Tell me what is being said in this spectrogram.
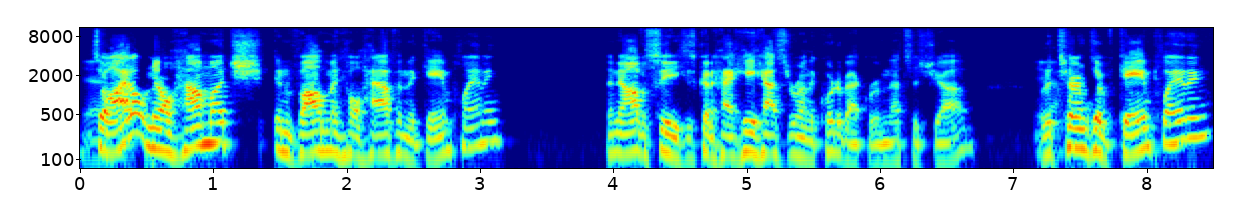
Yeah. So I don't know how much involvement he'll have in the game planning. And obviously, he's going to have, he has to run the quarterback room. That's his job. But in terms of game planning,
